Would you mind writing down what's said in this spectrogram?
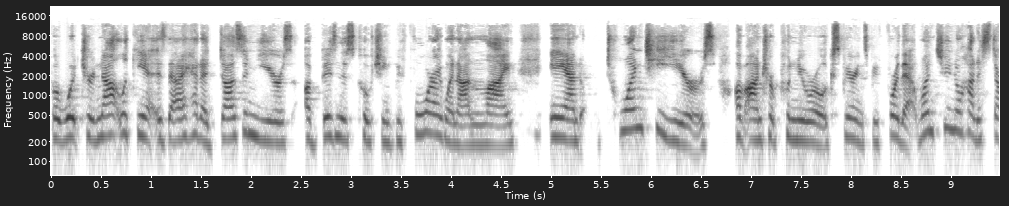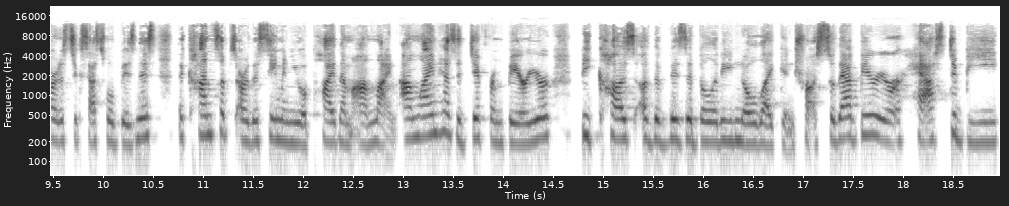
but what you're not looking at is that i had a dozen years of business coaching before i went online and 20 years of entrepreneurial experience before that. Once you know how to start a successful business, the concepts are the same and you apply them online. Online has a different barrier because of the visibility, know, like, and trust. So that barrier has to be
